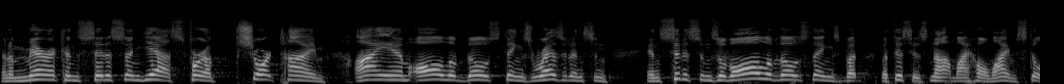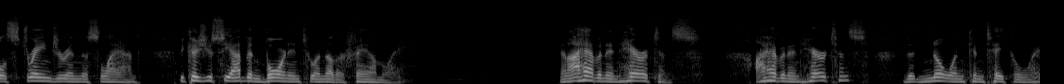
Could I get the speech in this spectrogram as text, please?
an American citizen, yes, for a short time. I am all of those things, residents and, and citizens of all of those things, but, but this is not my home. I am still a stranger in this land because you see, I've been born into another family. And I have an inheritance. I have an inheritance that no one can take away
